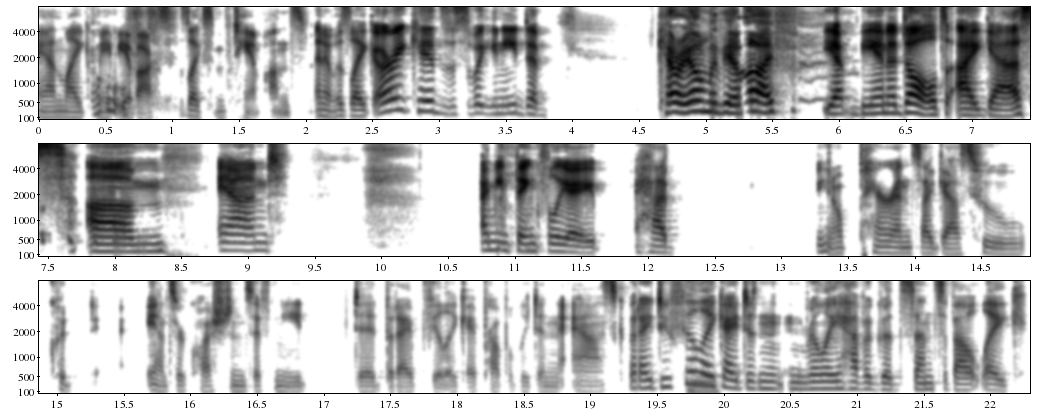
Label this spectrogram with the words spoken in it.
and like maybe a Oof. box of like some tampons and it was like all right kids this is what you need to Carry on with your life. yep be an adult i guess um and i mean thankfully i had you know parents i guess who could answer questions if need did but i feel like i probably didn't ask but i do feel Mm. like i didn't really have a good sense about like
